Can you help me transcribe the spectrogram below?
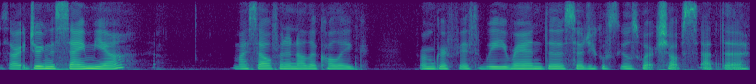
sorry, during the same year, myself and another colleague from Griffith, we ran the surgical skills workshops at the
